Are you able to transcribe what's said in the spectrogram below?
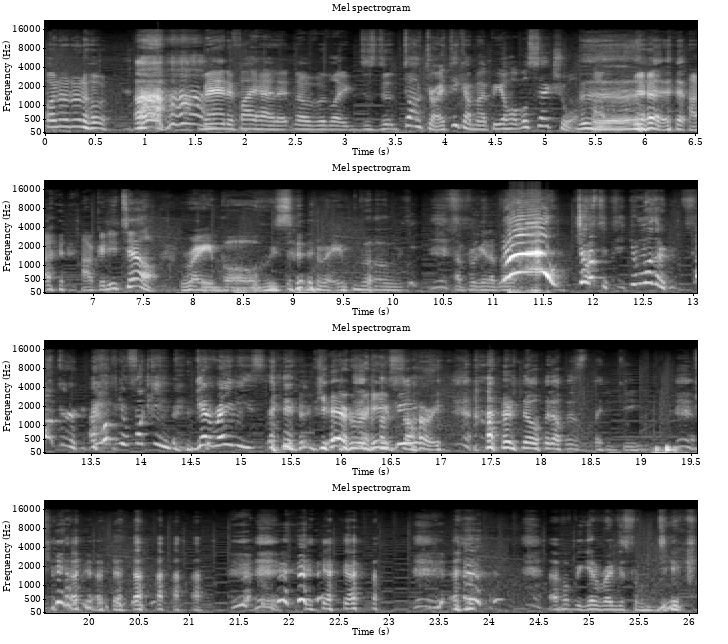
no no no, Ah! man! If I had it, no, but like, just doctor, I think I might be a homosexual. Yeah. How, how can you tell? Rainbows. Rainbows. I forget about. No! Joseph, you motherfucker! I hope you fucking get rabies. Get I'm rabies. sorry. I don't know what I was thinking. I hope you get rabies from Dick.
